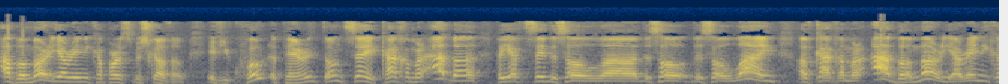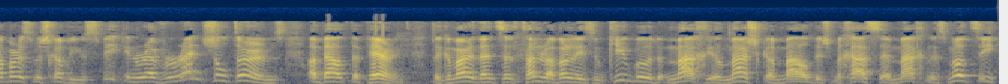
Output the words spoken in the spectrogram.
abba mar yarini kaparas mishkavo. If you quote a parent, don't say kach abba, but you have to say this whole, uh, this whole, this whole line of kach abba mar yarini kaparas mishkavo. You speak in reverential terms about the parent. The Gemara then says, Tan Rabbanan Izu Kibud, Machil, Mashka, Malbish, Mechase, Machnis, Motzi,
